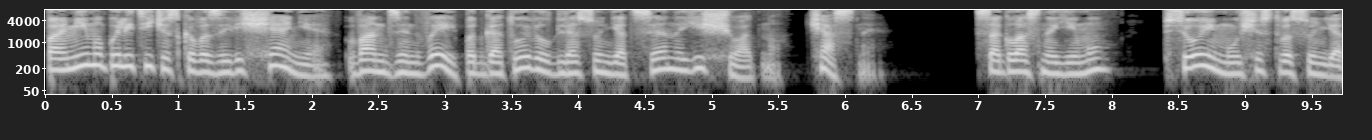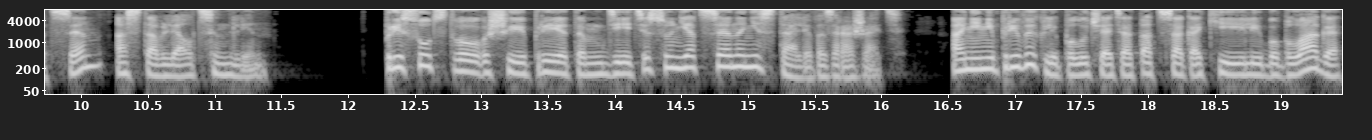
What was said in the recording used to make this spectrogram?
Помимо политического завещания, Ван Цзинвэй подготовил для Сунь Яцена еще одно, частное. Согласно ему, все имущество Сунь Яцен оставлял Цинлин. Присутствовавшие при этом дети Сунь Яцена не стали возражать. Они не привыкли получать от отца какие-либо блага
